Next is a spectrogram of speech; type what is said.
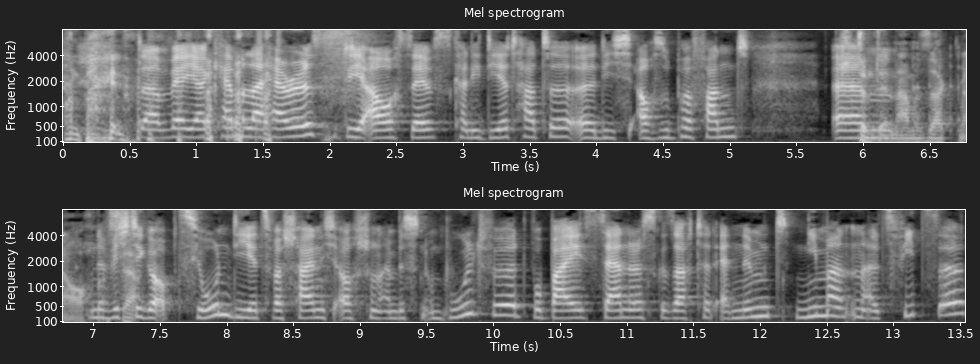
Und Biden. Da wäre ja Kamala Harris, die auch selbst kandidiert hatte, äh, die ich auch super fand. Stimmt, der Name sagt mir auch Eine was, wichtige Option, die jetzt wahrscheinlich auch schon ein bisschen umbuhlt wird, wobei Sanders gesagt hat, er nimmt niemanden als Vize,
